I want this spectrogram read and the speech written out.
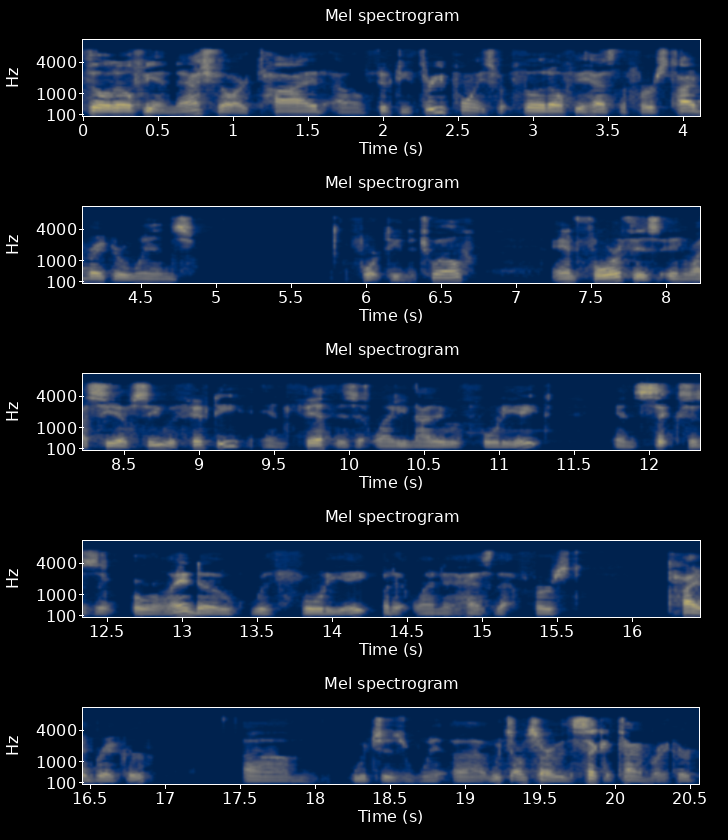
Philadelphia and Nashville are tied on 53 points, but Philadelphia has the first tiebreaker, wins 14 to 12. And fourth is NYCFC with 50, and fifth is Atlanta United with 48, and sixth is Orlando with 48. But Atlanta has that first tiebreaker, um, which is uh, which I'm sorry, with the second tiebreaker,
